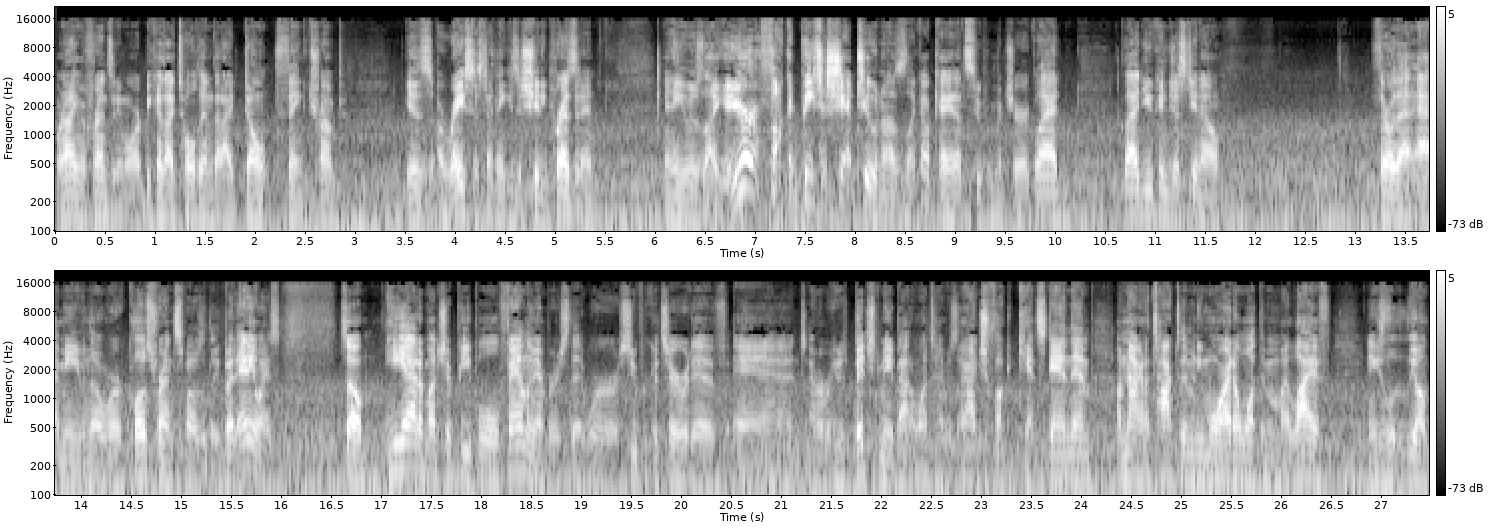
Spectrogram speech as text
We're not even friends anymore because i told him that i don't think trump is a racist i think he's a shitty president and he was like, "You're a fucking piece of shit too." And I was like, "Okay, that's super mature. Glad, glad you can just you know throw that at me, even though we're close friends supposedly." But anyways, so he had a bunch of people, family members that were super conservative, and I remember he was bitching me about it one time. He's like, "I just fucking can't stand them. I'm not gonna talk to them anymore. I don't want them in my life." And he's you know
